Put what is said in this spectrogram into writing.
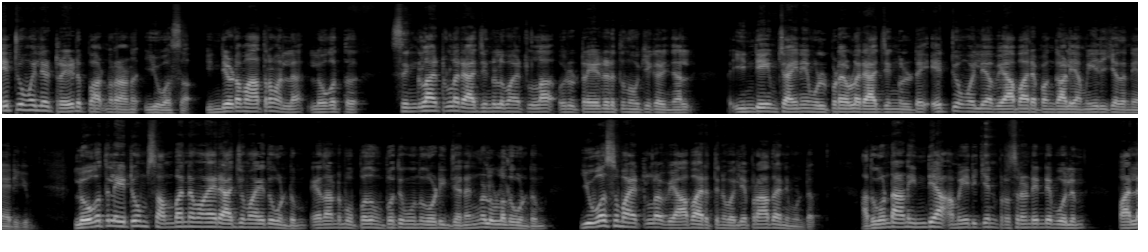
ഏറ്റവും വലിയ ട്രേഡ് പാർട്ണറാണ് യു എസ് ഇന്ത്യയുടെ മാത്രമല്ല ലോകത്ത് സിംഗിളായിട്ടുള്ള രാജ്യങ്ങളുമായിട്ടുള്ള ഒരു ട്രേഡ് എടുത്ത് നോക്കിക്കഴിഞ്ഞാൽ ഇന്ത്യയും ചൈനയും ഉൾപ്പെടെയുള്ള രാജ്യങ്ങളുടെ ഏറ്റവും വലിയ വ്യാപാര പങ്കാളി അമേരിക്ക തന്നെയായിരിക്കും. ലോകത്തിലെ ഏറ്റവും സമ്പന്നമായ രാജ്യമായതുകൊണ്ടും ഏതാണ്ട് മുപ്പത് മുപ്പത്തിമൂന്ന് കോടി ജനങ്ങളുള്ളതുകൊണ്ടും യു എസുമായിട്ടുള്ള വ്യാപാരത്തിന് വലിയ പ്രാധാന്യമുണ്ട്. അതുകൊണ്ടാണ് ഇന്ത്യ അമേരിക്കൻ പ്രസിഡന്റിന്റെ പോലും പല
